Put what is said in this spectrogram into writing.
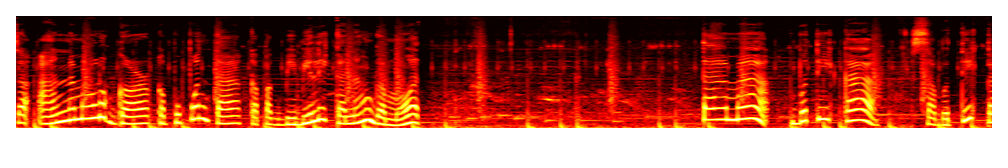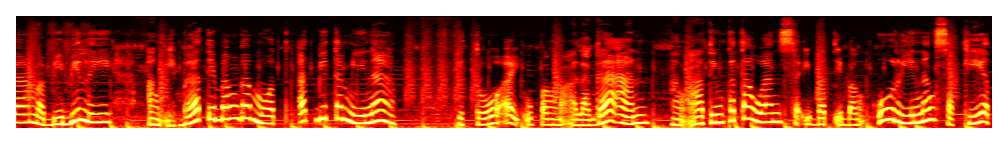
Saan namang lugar ka pupunta kapag bibili ka ng gamot? Tama, butika. Sa butika mabibili ang iba't ibang gamot at bitamina. Ito ay upang maalagaan ang ating katawan sa iba't ibang uri ng sakit.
